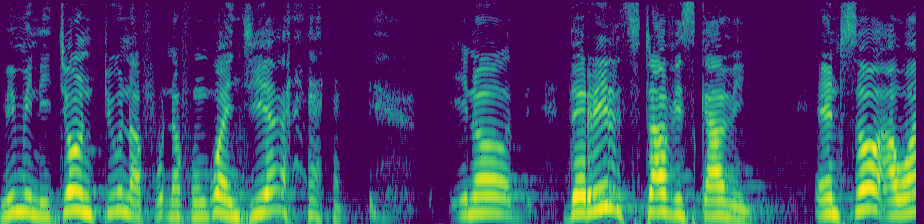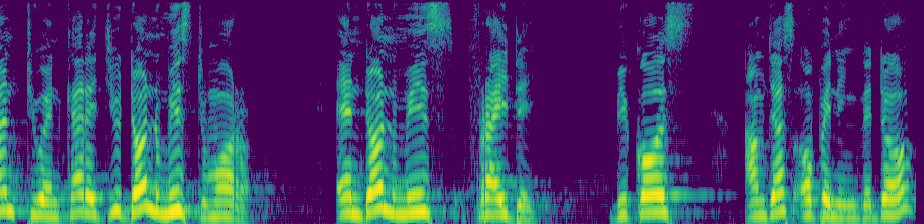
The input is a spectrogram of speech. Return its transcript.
Mimi ni John tu nafu- nafungua njia. you know, the real stuff is coming. And so I want to encourage you don't miss tomorrow and don't miss Friday because I'm just opening the door.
